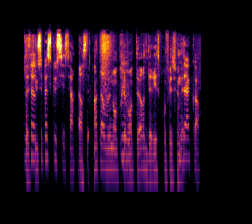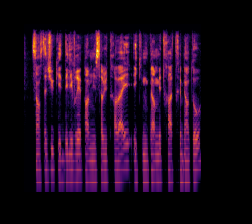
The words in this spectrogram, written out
Je ne sais pas ce que c'est ça. alors, c'est intervenant préventeur des risques professionnels. D'accord. C'est un statut qui est délivré par le ministère du Travail et qui nous permettra très bientôt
